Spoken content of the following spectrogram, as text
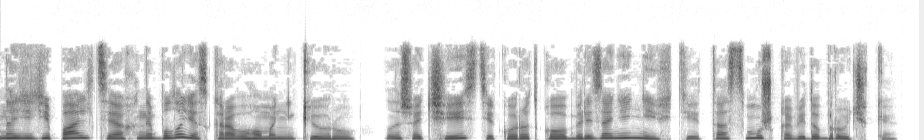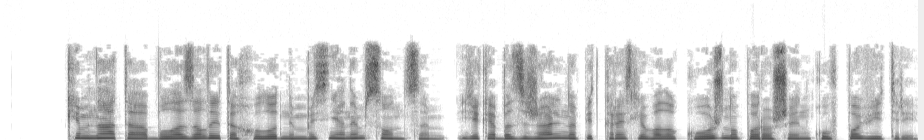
На її пальцях не було яскравого манікюру, лише чисті, коротко обрізані нігті та смужка від обручки. Кімната була залита холодним весняним сонцем, яке безжально підкреслювало кожну порошинку в повітрі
